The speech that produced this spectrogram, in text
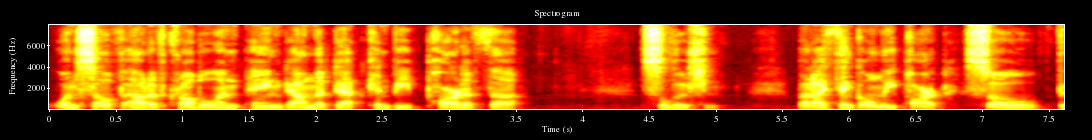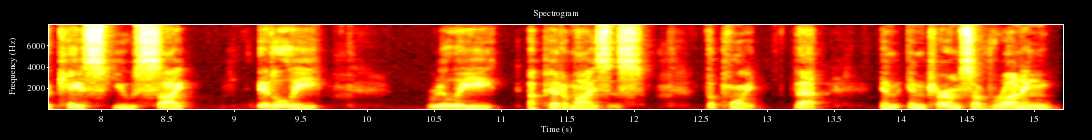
oneself out of trouble and paying down the debt can be part of the solution. But I think only part. So the case you cite Italy really epitomizes the point that in, in terms of running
